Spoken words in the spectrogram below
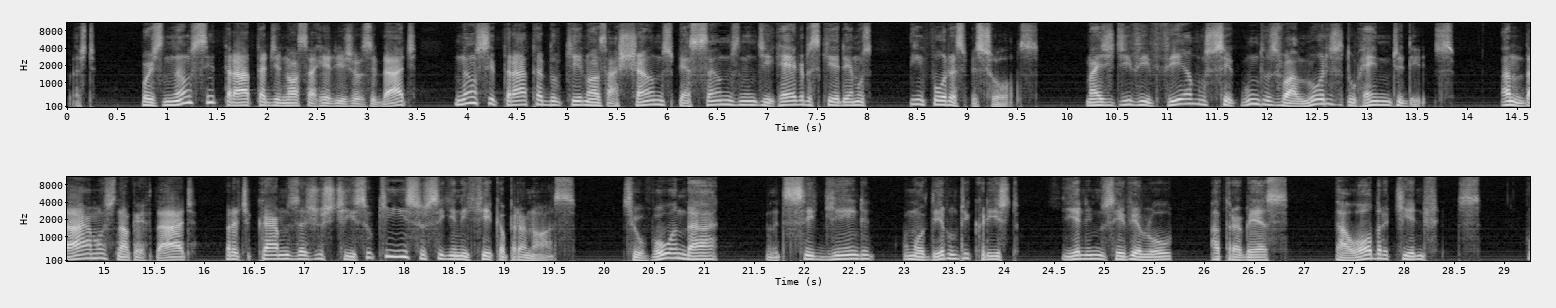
Pois não se trata de nossa religiosidade, não se trata do que nós achamos, pensamos, nem de regras que queremos impor às pessoas, mas de vivermos segundo os valores do reino de Deus. Andarmos na verdade, praticarmos a justiça. O que isso significa para nós? Se eu vou andar seguindo o modelo de Cristo e ele nos revelou através da obra que ele fez.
